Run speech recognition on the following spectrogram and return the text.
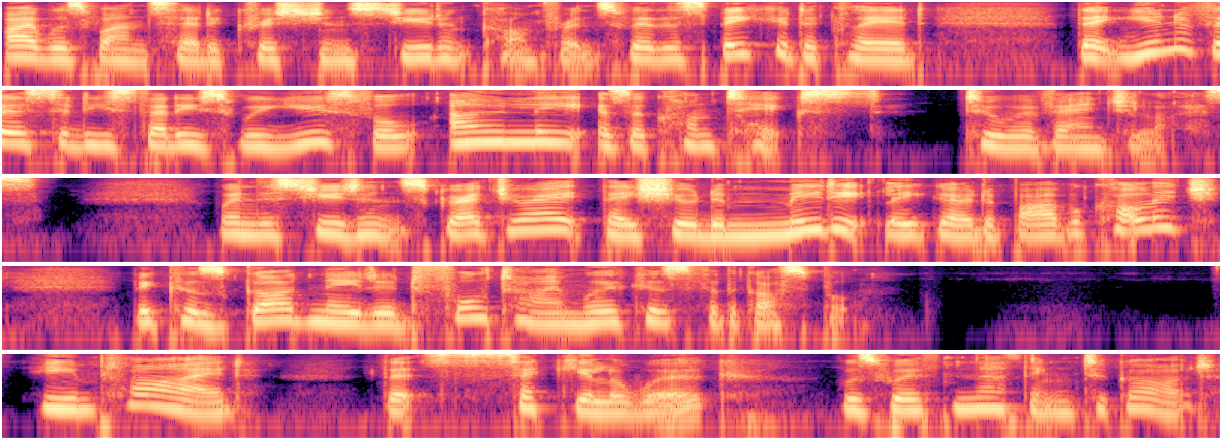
I was once at a Christian student conference where the speaker declared that university studies were useful only as a context to evangelize. When the students graduate, they should immediately go to Bible college because God needed full time workers for the gospel. He implied that secular work was worth nothing to God.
